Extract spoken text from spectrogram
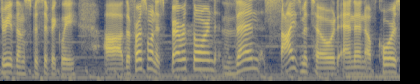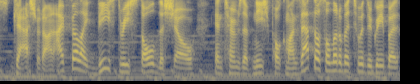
three of them specifically. Uh, the first one is Ferrothorn, then Seismitoad, and then of course Gastrodon. I feel like these three stole the show in terms of niche Pokemon. Zapdos a little bit to a degree, but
